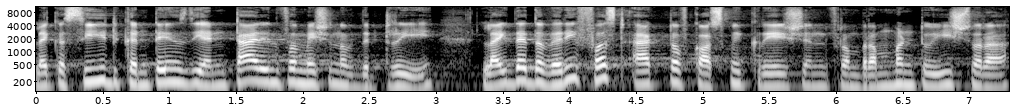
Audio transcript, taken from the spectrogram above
Like a seed contains the entire information of the tree, like that the very first act of cosmic creation from Brahman to Ishvara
